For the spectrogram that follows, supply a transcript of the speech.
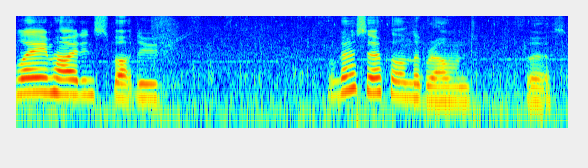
flame hiding spot, dude. I'm gonna circle on the ground first.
